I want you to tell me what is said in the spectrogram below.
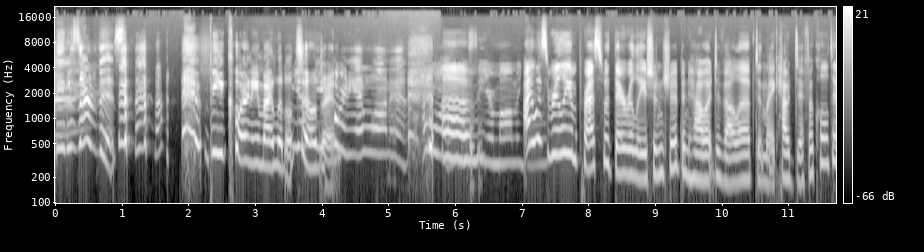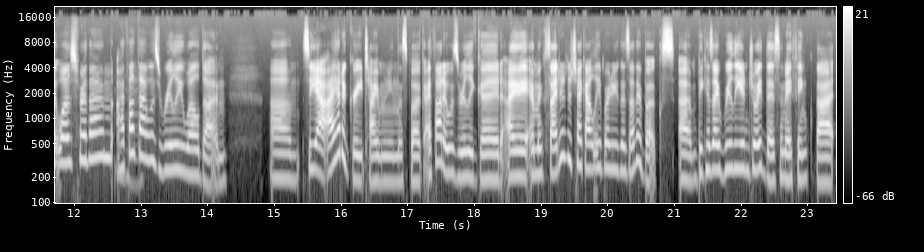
they deserve this. Be corny, my little Yeah, children. be corny. I want it. I want Um, to see your mom again. I was really impressed with their relationship and how it developed and like how difficult it was for them. I thought that was really well done. Um, so yeah, I had a great time reading this book. I thought it was really good. I am excited to check out Leigh Bardugo's other books um, because I really enjoyed this, and I think that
